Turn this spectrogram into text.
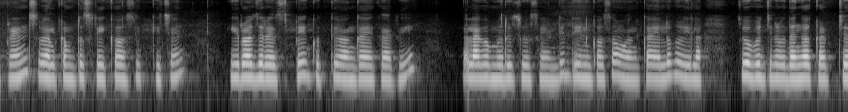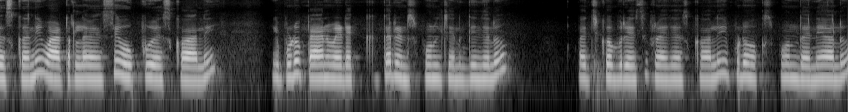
Hi friends welcome to Shri Kaushik kitchen ఈరోజు రెసిపీ గుత్తి వంకాయ కర్రీ. ఎలాగో మీరు చూసేయండి. దీనికోసం వంకాయలు ఇలా చూపించిన విధంగా కట్ చేసుకొని వాటర్లో వేసి ఉప్పు వేసుకోవాలి. ఇప్పుడు ప్యాన్ వేడెక్కక రెండు స్పూన్లు శనగింజలు పచ్చి కొబ్బరి వేసి ఫ్రై చేసుకోవాలి. ఇప్పుడు ఒక స్పూన్ ధనియాలు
